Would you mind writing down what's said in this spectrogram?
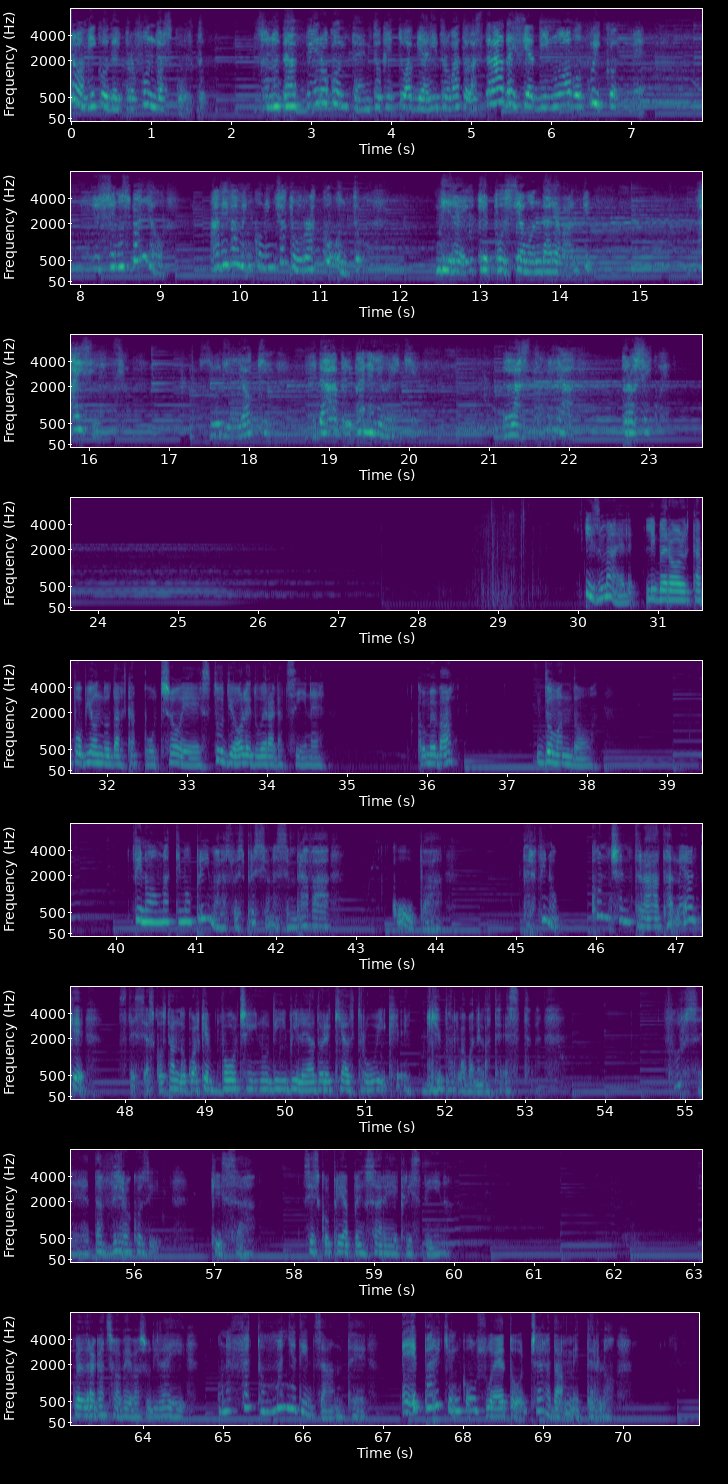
Caro amico del profondo ascolto, sono davvero contento che tu abbia ritrovato la strada e sia di nuovo qui con me. Se non sbaglio, avevamo incominciato un racconto. Direi che possiamo andare avanti. Fai silenzio. Chiudi gli occhi ed apri bene le orecchie. La storia prosegue. Ismael liberò il capo biondo dal cappuccio e studiò le due ragazzine. Come va? domandò. Fino a un attimo prima la sua espressione sembrava cupa, perfino concentrata, neanche stesse ascoltando qualche voce inudibile ad orecchie altrui che gli parlava nella testa. Forse è davvero così, chissà, si scoprì a pensare Cristina. Quel ragazzo aveva su di lei un effetto magnetizzante e parecchio inconsueto, c'era da ammetterlo.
